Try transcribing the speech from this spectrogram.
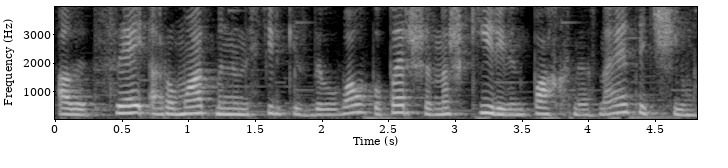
Але цей аромат мене настільки здивував. По-перше, на шкірі він пахне, знаєте чим?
